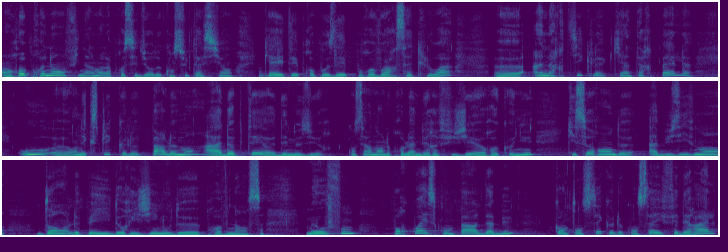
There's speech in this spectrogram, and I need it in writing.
en, reprenant finalement la procédure de consultation qui a été proposée pour revoir cette loi, euh, un article qui interpelle où euh, on explique que le Parlement a adopté euh, des mesures concernant le problème des réfugiés reconnus qui se rendent abusivement dans le pays d'origine ou de provenance. Mais au fond, pourquoi est-ce qu'on parle d'abus quand on sait que le Conseil fédéral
